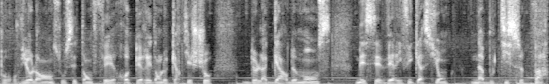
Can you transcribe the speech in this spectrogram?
pour violence ou s'étant fait repérer dans le quartier chaud de la gare de Mons, mais ces vérifications n'aboutissent pas.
